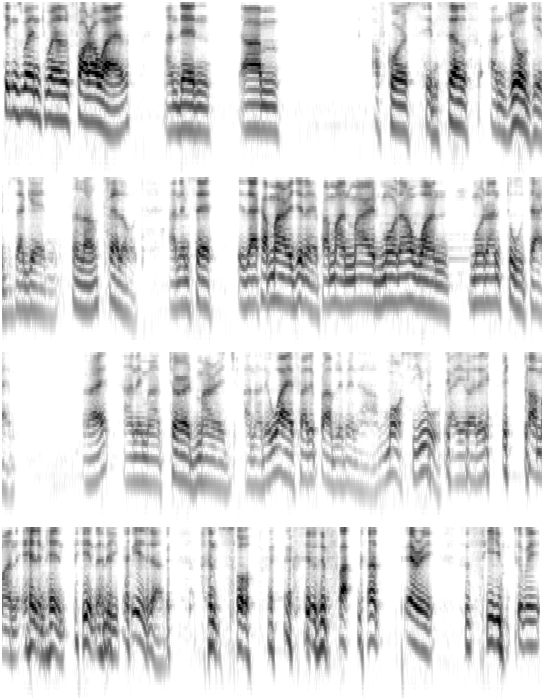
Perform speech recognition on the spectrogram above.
things went well for a while, and then um, of course himself and Joe Gibbs again Fell out. fell out. And them say it's like a marriage, you know. If a man married more than one, more than two times, right? And him a third marriage, and the wife had the problem in her. Must you, because you are the common element in the equation. And so the fact that Perry seemed to be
